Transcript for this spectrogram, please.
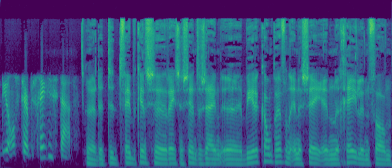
die ons ter beschikking staat. Uh, de, de, twee bekendste recensenten zijn uh, Berenkamp hè, van NSC en Gelen van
